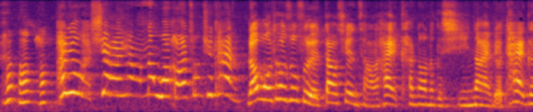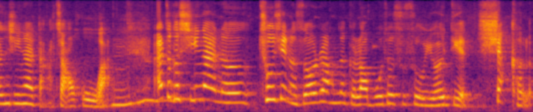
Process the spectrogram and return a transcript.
他就吓了一跳，那我要赶快冲去看。劳伯特叔叔也到现场了，他也看到那个西奈了，他也跟西奈打招呼啊。嗯、啊，这个西奈呢出现的时候，让那个劳伯特叔叔有一点 shock 了。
